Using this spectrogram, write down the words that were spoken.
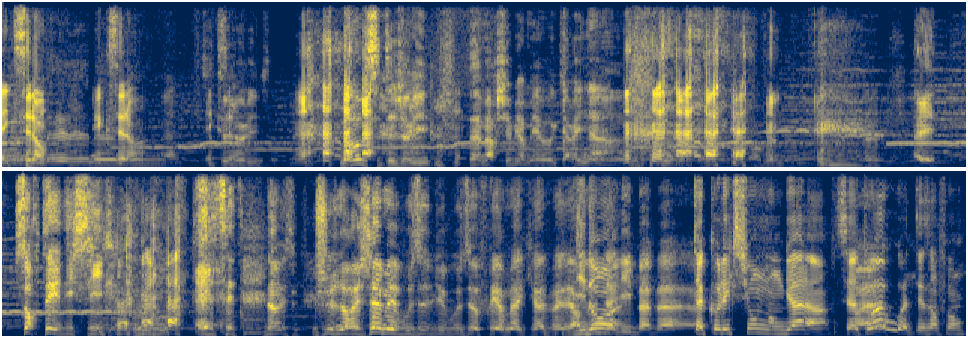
excellent. Excellent. C'était joli, ça. non, c'était joli. Ça marchait bien, mais Ocarina... hein, c'est quand même, euh, Allez, sortez d'ici Je n'aurais jamais vous, dû vous offrir ma caverne Dis donc, d'Ali Baba. Ta collection de mangas, là, c'est à Ouais. toi ou à tes enfants?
